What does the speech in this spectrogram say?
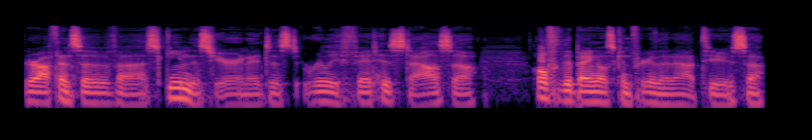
their offensive uh, scheme this year, and it just really fit his style. So hopefully the Bengals can figure that out too. So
